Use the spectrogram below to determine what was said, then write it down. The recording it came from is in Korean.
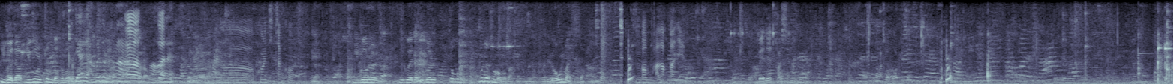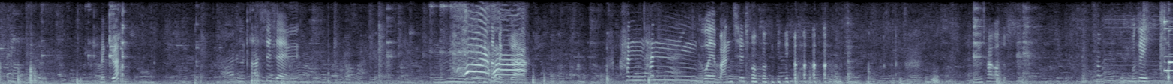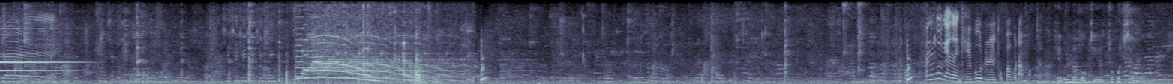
이거 나 이걸 좀 넣어서 먹어봐. 야야 아까 전에 아, 그거 안 해. 어, 그걸 진짜 커. 야, 이거를 이거에다 이걸 조금 뿌려서 먹어봐. 너무 맛있어. 이건 바닥까지. 매대 탓이는 맥주? 때. 음, 비싼 맥주야. 한, 한 그거에 17,000원이야. 응, 사가줬어. 오케이. 한국에는 개불을 덮밥을 안 먹잖아. 개불만 먹지 초코치장 가가.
